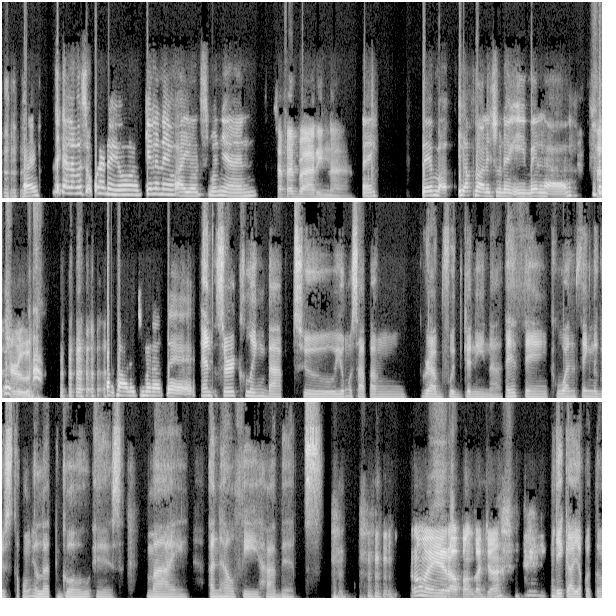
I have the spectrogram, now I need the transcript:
Ay, teka lang, so paano yun? Kailan na yung IELTS mo niyan? Sa February na. Te, ma- i-acknowledge mo na yung email, ha? Sa true. Acknowledge mo na, te. And circling back to yung usapang grab food kanina, I think one thing na gusto kong i-let go is my unhealthy habits. Pero mahihirapan ka dyan. Hindi kaya ko to.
